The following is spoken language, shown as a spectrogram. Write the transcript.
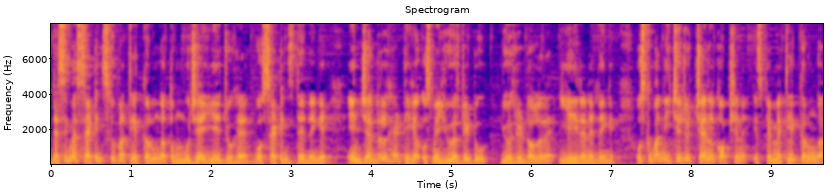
जैसे मैं सेटिंग्स के ऊपर क्लिक करूँगा तो मुझे ये जो है, वो सेटिंग्स दे देंगे। इन जनरल है, ठीक है? उसमें यू टू यू डॉलर है, यही रहने देंगे। उसके बाद नीचे जो चैनल का ऑप्शन है, इस पर मैं क्लिक करूँगा।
